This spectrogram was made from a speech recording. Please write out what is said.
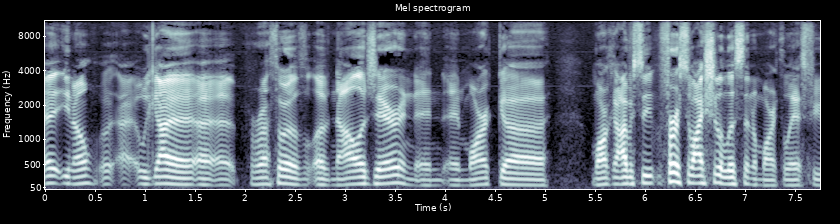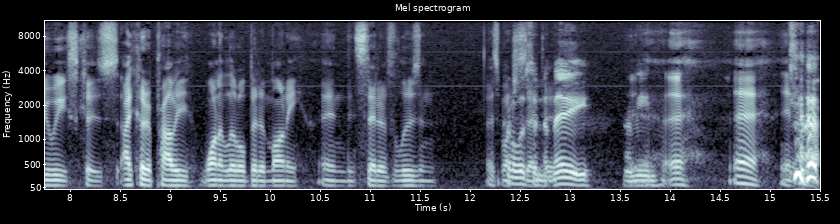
Uh, you know, uh, we got a, a plethora of, of knowledge there, and and and Mark. Uh, Mark, obviously, first of all, I should have listened to Mark the last few weeks because I could have probably won a little bit of money, and instead of losing as much Could as I listen to me. I mean, Eh, eh, you know.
